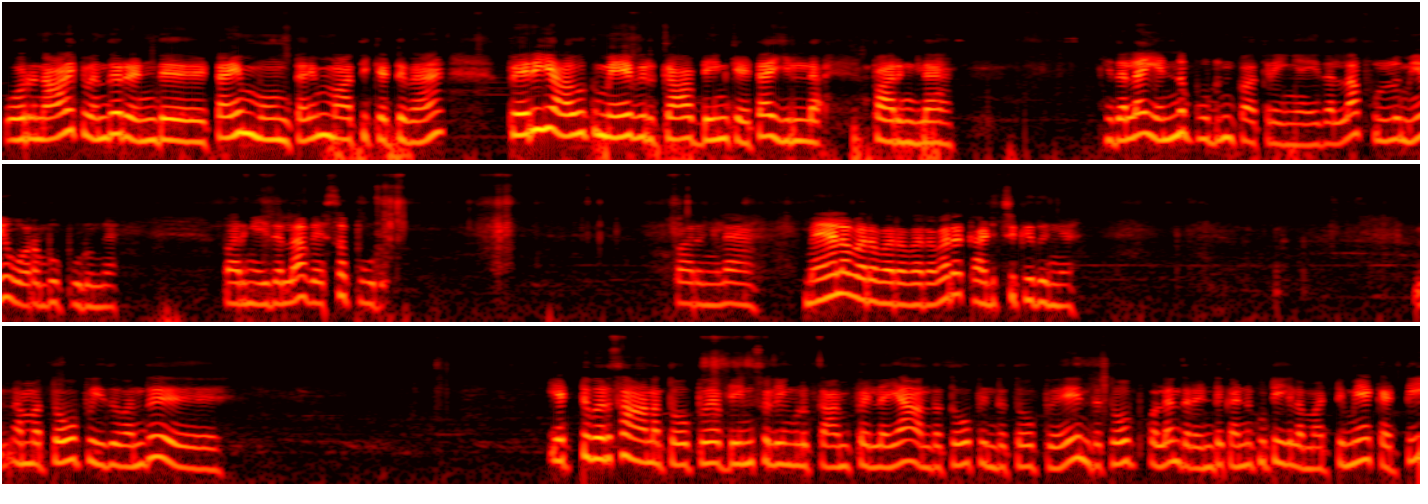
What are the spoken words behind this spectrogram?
ஒரு நாளைக்கு வந்து ரெண்டு டைம் மூணு டைம் மாற்றி கட்டுவேன். பெரிய அளவுக்கு மேவு இருக்கா அப்படின்னு கேட்டால் இல்லை. பாருங்களேன். இதெல்லாம் என்ன பூடுன்னு பார்க்குறீங்க இதெல்லாம் ஃபுல்லுமே உரம்பு பூடுங்க. பாருங்கள் இதெல்லாம் விசப்பூடு பாருங்களேன். மேலே வர வர வர வர கடிச்சிக்குதுங்க. நம்ம தோப்பு இது வந்து எட்டு வருஷம் ஆன தோப்பு அப்படின்னு சொல்லி உங்களுக்கு காமிப்பேன் இல்லையா? அந்த தோப்பு இந்த தோப்பு இந்த தோப்புக்குள்ளே இந்த ரெண்டு கண்ணுக்குட்டிகளை மட்டுமே கட்டி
